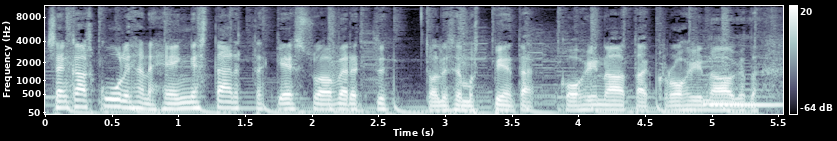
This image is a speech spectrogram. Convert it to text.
sen kanssa kuuli hänen hengestään, että kessua on vedetty. Se oli semmoista pientä kohinaa tai krohinaa. Mm.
